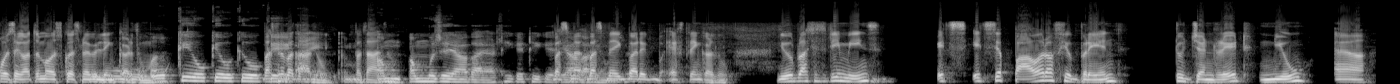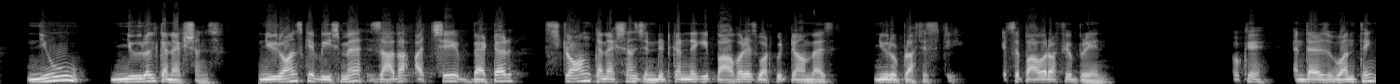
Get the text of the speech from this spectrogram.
हो सकेगा तो मैं उसको इसमें भी लिंक कर दूँगा। Okay okay okay okay. बस मैं बता दूँ बता दूँ। अब मुझे याद आया। ठीक है ठीक है बस मैं बस मैं एक बार एक्सप्लेन कर दूँ। न्यू एडवाइस थ्री means it's it's a power of your brain to generate new new neural connections neurons के बीच में ज़्यादा अच्छे बेटर स्ट्रॉन्ग कनेक्शंस जनरेट करने की power is what we term as neuroplasticity it's a power of your brain. Okay? And there is one thing,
